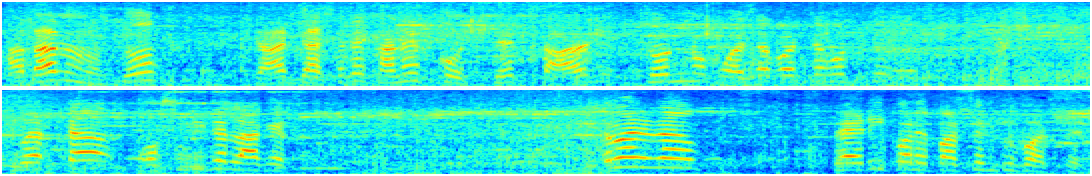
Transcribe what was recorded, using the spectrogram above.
সাধারণত যার যার সাথে কানেক্ট করছে তার জন্য পয়সা খরচা করতে একটা অসুবিধা লাগে না। এবার এটা ভ্যারি করে পার্সেন্ট টু পার্সেন্ট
